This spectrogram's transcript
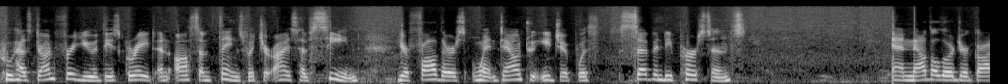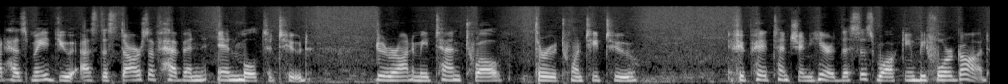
who has done for you these great and awesome things which your eyes have seen. Your fathers went down to Egypt with seventy persons, and now the Lord your God has made you as the stars of heaven in multitude. Deuteronomy 10 12 through 22. If you pay attention here, this is walking before God.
